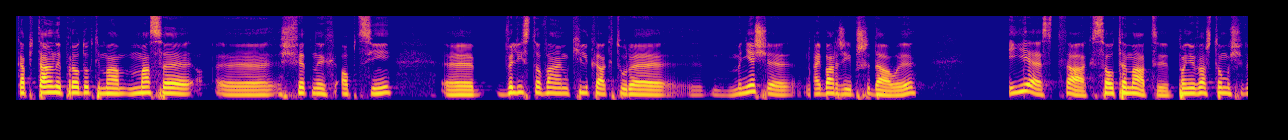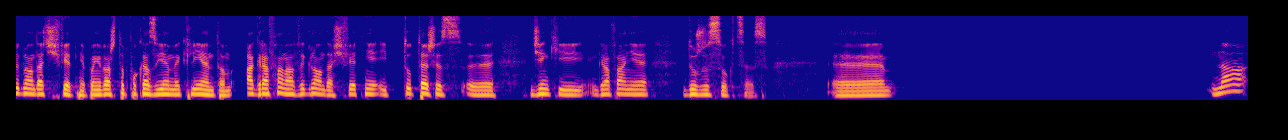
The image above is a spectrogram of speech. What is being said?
kapitalny produkt, ma masę świetnych opcji. Wylistowałem kilka, które mnie się najbardziej przydały. I jest, tak, są tematy, ponieważ to musi wyglądać świetnie, ponieważ to pokazujemy klientom, a Grafana wygląda świetnie i tu też jest dzięki Grafanie duży sukces. Y, na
